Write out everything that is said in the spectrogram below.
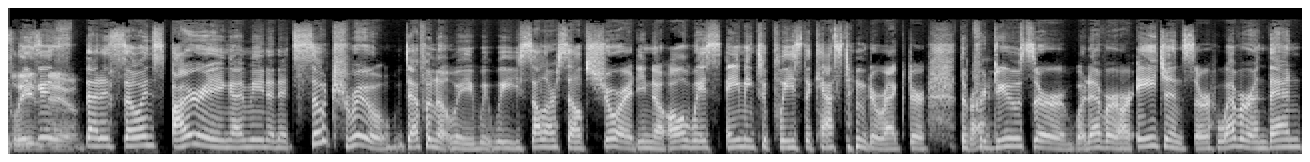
Please do. That is so inspiring. I mean, and it's so true. Definitely. We, we sell ourselves short, you know, always aiming to please the casting director, the right. producer, whatever, our agents or whoever. And then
